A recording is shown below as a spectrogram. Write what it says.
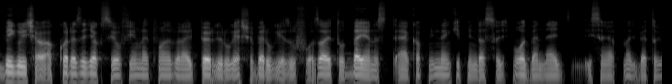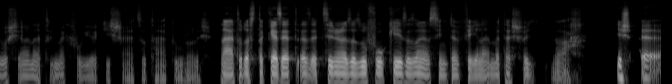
végül is akkor ez egy akciófilm lett volna vele, egy pörgőrúgásra berúgja az UFO az ajtót, bejön, ezt elkap mindenkit, mind az, hogy volt benne egy iszonyat nagy betojós jelenet, hogy megfogja a kis srácot hátulról is. Látod azt a kezet, ez egyszerűen ez az UFO kéz, az olyan szinten félelmetes, hogy ah, és ö,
